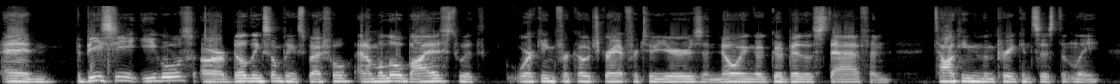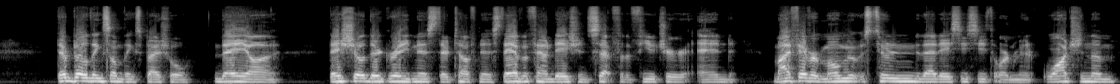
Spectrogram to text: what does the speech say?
and the BC Eagles are building something special. And I'm a little biased with working for Coach Grant for two years and knowing a good bit of the staff and talking to them pretty consistently. They're building something special. They uh they showed their grittiness, their toughness. They have a foundation set for the future. And my favorite moment was tuning into that ACC tournament, watching them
